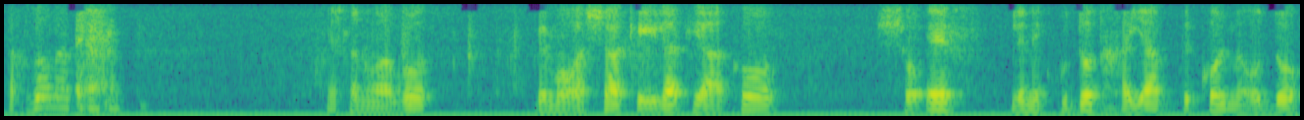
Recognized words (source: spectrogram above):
תחזור לעצמך. יש לנו אבות במורשה, קהילת יעקב, שואף לנקודות חייו בכל מאודו.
